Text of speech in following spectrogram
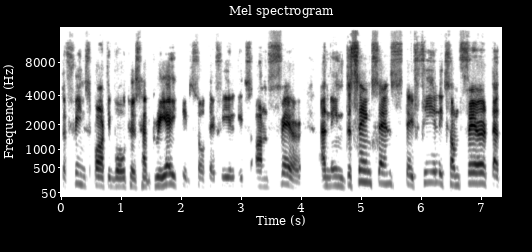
the Finns party voters have created so they feel it's unfair. And in the same sense they feel it's unfair that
